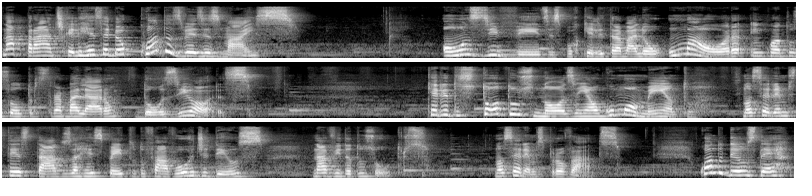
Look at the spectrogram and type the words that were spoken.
Na prática, ele recebeu quantas vezes mais? 11 vezes, porque ele trabalhou uma hora enquanto os outros trabalharam 12 horas. Queridos, todos nós, em algum momento, nós seremos testados a respeito do favor de Deus na vida dos outros. Nós seremos provados. Quando Deus der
